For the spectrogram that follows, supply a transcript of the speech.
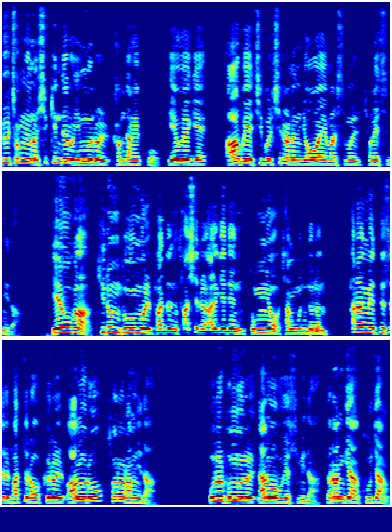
그 청년은 시킨 대로 임무를 감당했고 예후에게 아합의 집을 치라는 여호와의 말씀을 전했습니다. 예후가 기름 부음을 받은 사실을 알게 된 동료 장군들은 하나님의 뜻을 받들어 그를 왕으로 선언합니다. 오늘 본문을 나누어 보겠습니다. 열왕기하 9장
